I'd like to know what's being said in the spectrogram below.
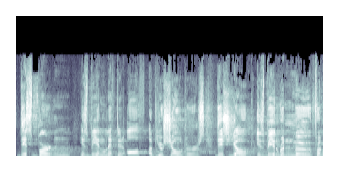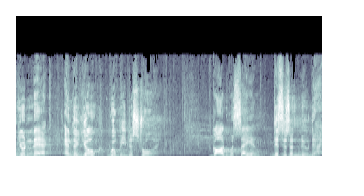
This burden is being lifted off of your shoulders, this yoke is being removed from your neck, and the yoke will be destroyed. God was saying, This is a new day.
